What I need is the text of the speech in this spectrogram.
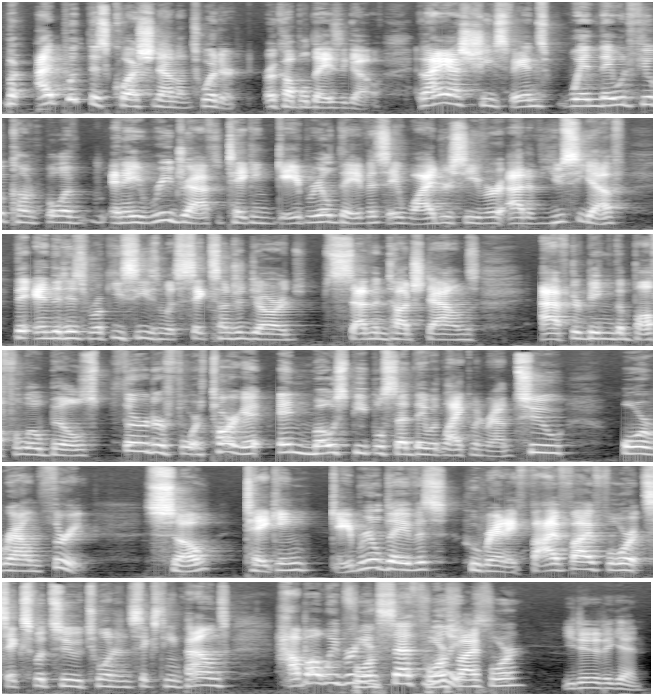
But I put this question out on Twitter a couple days ago, and I asked Chiefs fans when they would feel comfortable in a redraft taking Gabriel Davis, a wide receiver out of UCF that ended his rookie season with 600 yards, seven touchdowns, after being the Buffalo Bills' third or fourth target, and most people said they would like him in round two or round three. So taking Gabriel Davis, who ran a 5.54 at six foot two, 216 pounds. How about we bring four, in Seth four, Williams? five, four? You did it again.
